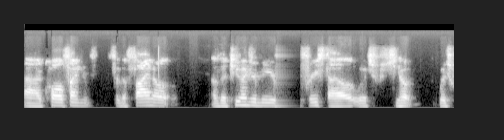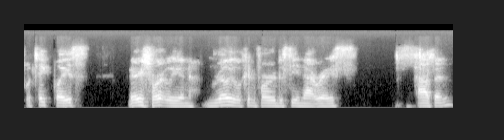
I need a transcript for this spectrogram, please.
uh, qualifying for the final of the 200 meter freestyle, which she hope which will take place very shortly, and really looking forward to seeing that race happen.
